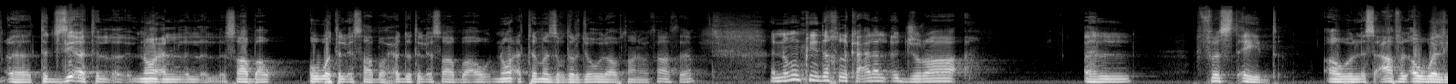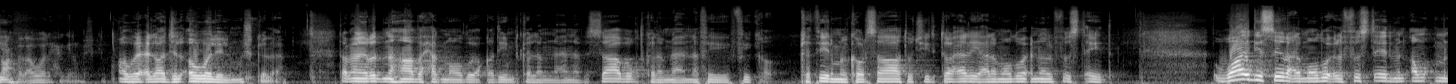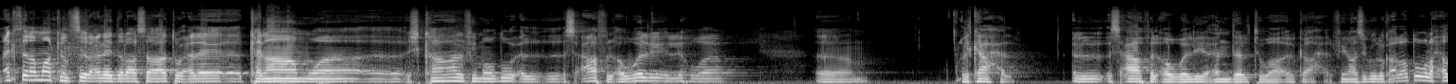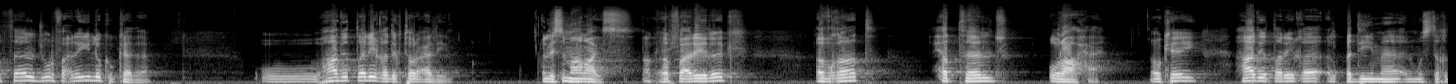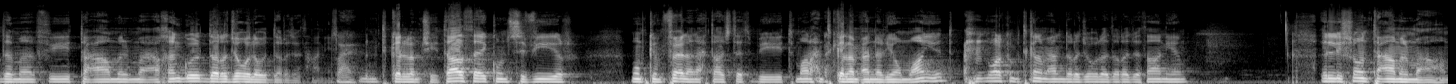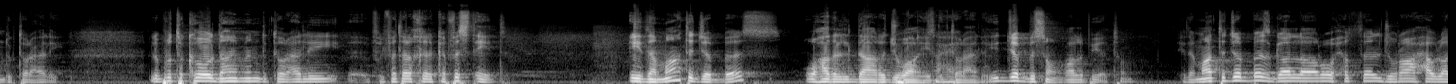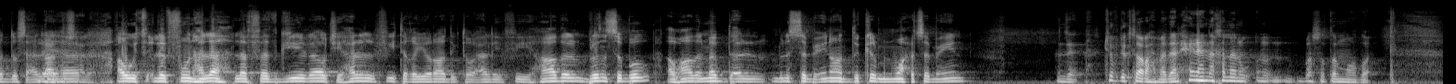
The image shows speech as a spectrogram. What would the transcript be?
آه، تجزئة نوع ال- ال- الإصابة أو قوة الإصابة وحده الإصابة أو نوع التمزق درجة أولى أو ثانية وثالثه إنه ممكن يدخلك على الإجراء الفست ايد أو الإسعاف الأولي الإسعاف الأولي حق المشكلة. أو العلاج الأولي للمشكلة. طبعا يردنا هذا حق موضوع قديم تكلمنا عنه في السابق تكلمنا عنه في في كثير من الكورسات وشي دكتور علي على موضوع إنه الفست ايد وايد يصير على موضوع الفست ايد من أم من أكثر الأماكن تصير عليه دراسات وعليه كلام واشكال في موضوع ال- الإسعاف الأولي اللي هو الكاحل. الإسعاف الأولي عند التواء الكاحل. في ناس يقول لك على طول أحط ثلج وارفع ريلك وكذا. وهذه الطريقة دكتور علي اللي اسمها RICE. Okay. ارفع ريلك اضغط حط ثلج وراحة. Okay؟ هذه الطريقة القديمة المستخدمة في التعامل مع خلينا نقول الدرجة الأولى والدرجة الثانية. صحيح. بنتكلم شيء ثالثة يكون severe ممكن فعلا أحتاج تثبيت. ما راح نتكلم عنه اليوم وايد. ولكن بنتكلم عن درجة أولى درجة ثانية. اللي شلون تعامل معاهم دكتور علي. البروتوكول دائما دكتور علي في الفترة الأخيرة كفست إيد. إذا ما تجبس وهذا اللي دارج وايد صحيح. دكتور علي يتجبسون غالبيتهم. إذا ما تجبس قال له روح الثلج وراحة ولا تدوس لا تدوس عليها. عليها. أو يلفونها له لفة ثقيلة وشي. هل في تغيرات دكتور علي في هذا البرنسبل أو هذا المبدأ من السبعينات؟ ذكر من 71 زين شوف دكتور أحمد الحين إحنا خلينا نبسط الموضوع.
